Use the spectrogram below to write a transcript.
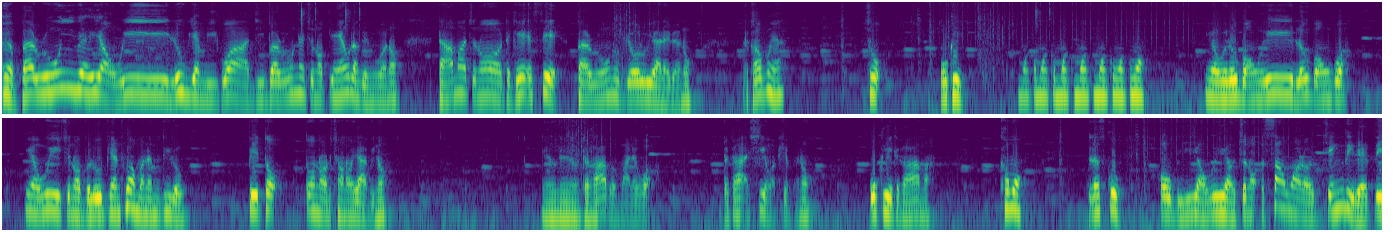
အဲ့ဘတ်ရုံးကြီးပဲဟေ့အောင်ဝေးလုတ်ပြန်ပြီကွာဒီဘတ်ရုံးနဲ့ကျွန်တော်ပြန်ရောက်လာပြန်ပြီကွာနော်ဒါမှကျွန်တော်တကယ်အစ်စ်ဘတ်ရုံးလို့ပြောလို့ရတယ်ဗျာနော်တကောက်ဖွင့်ဟမ်ဆို okay come on come on come on come on come on come on come on ညဝေးလုတ်ပေါင်းဝေးလုတ်ပေါင်းကွာညဝေးကျွန်တော်ဘယ်လိုပြန်ထွက်မှလည်းမသိတော့ဘူးပေးတော့တော့တော့ချောင်းတော့ရပြီနော်နေနေတကားပါမလဲကွာတကားအရှိမှဖြစ်မယ်နော် okay တကားမှာ come on let's go ဟုတ်ပြီရောင်ဝေးရောင်ကျွန်တော်အဆောင်ကတော့ကျင်းသေးတယ်သေ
